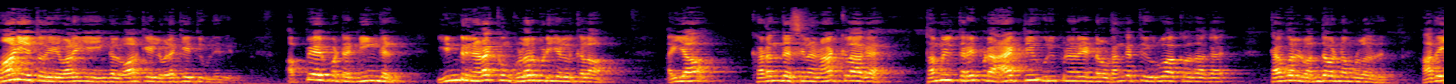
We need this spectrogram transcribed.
மானிய தொகையை வழங்கி எங்கள் வாழ்க்கையில் விளக்கேற்றி உள்ளீர்கள் அப்பேற்பட்ட நீங்கள் இன்று நடக்கும் குளறுபடிகளுக்கெல்லாம் ஐயா கடந்த சில நாட்களாக தமிழ் திரைப்பட ஆக்டிவ் உறுப்பினர் என்ற ஒரு சங்கத்தை உருவாக்குவதாக தகவல் வந்த வண்ணம் உள்ளது. அதை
